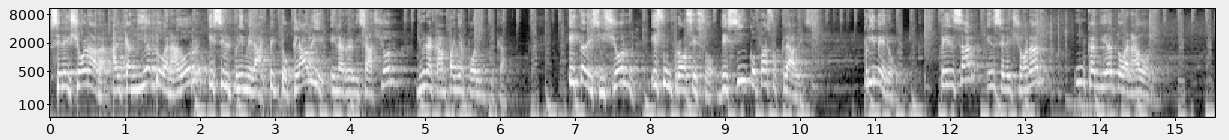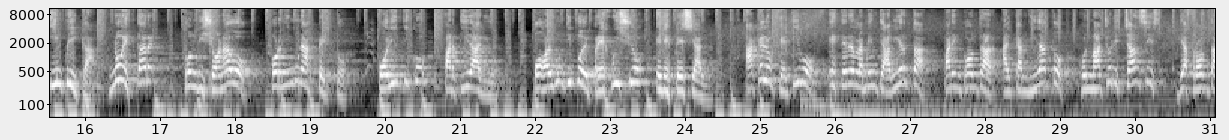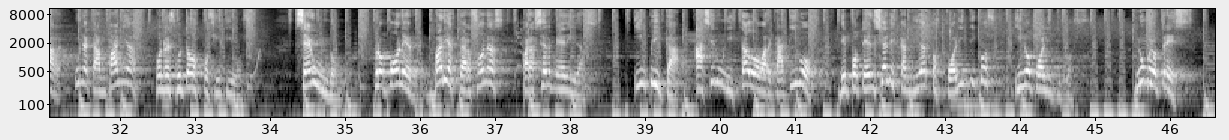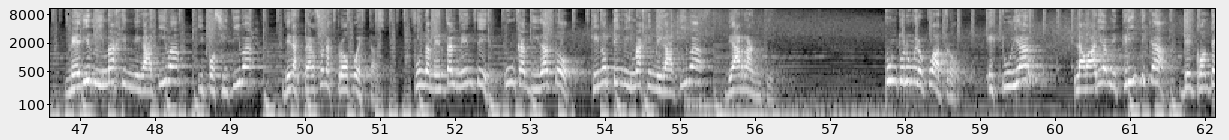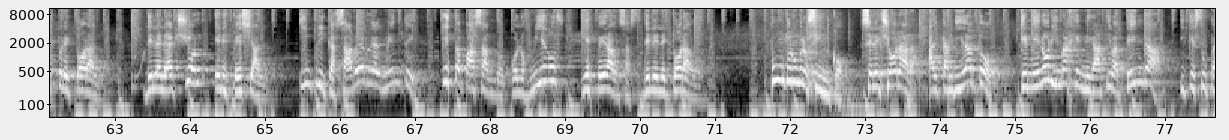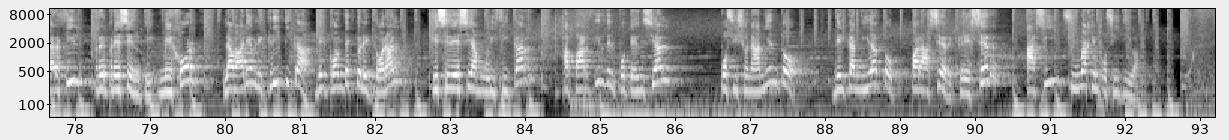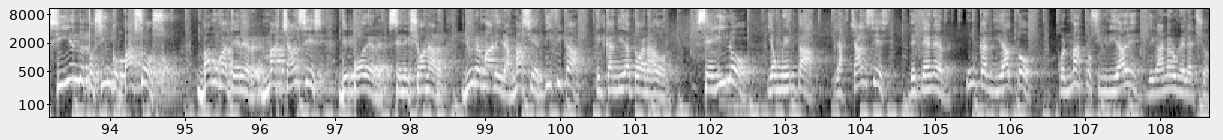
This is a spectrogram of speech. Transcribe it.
Seleccionar al candidato ganador es el primer aspecto clave en la realización de una campaña política. Esta decisión es un proceso de cinco pasos claves. Primero, pensar en seleccionar un candidato ganador. Implica no estar condicionado por ningún aspecto político, partidario o algún tipo de prejuicio en especial. Acá el objetivo es tener la mente abierta para encontrar al candidato con mayores chances de afrontar una campaña con resultados positivos. Segundo, proponer varias personas para hacer medidas. Implica hacer un listado abarcativo de potenciales candidatos políticos y no políticos. Número 3. Medir la imagen negativa y positiva de las personas propuestas fundamentalmente un candidato que no tenga imagen negativa de arranque. Punto número 4. Estudiar la variable crítica del contexto electoral, de la elección en especial. Implica saber realmente qué está pasando con los miedos y esperanzas del electorado. Punto número 5. Seleccionar al candidato que menor imagen negativa tenga y que su perfil represente mejor la variable crítica del contexto electoral que se desea modificar a partir del potencial posicionamiento del candidato para hacer crecer así su imagen positiva. Siguiendo estos cinco pasos, vamos a tener más chances de poder seleccionar de una manera más científica el candidato ganador. Seguilo y aumenta las chances de tener un candidato con más posibilidades de ganar una elección.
